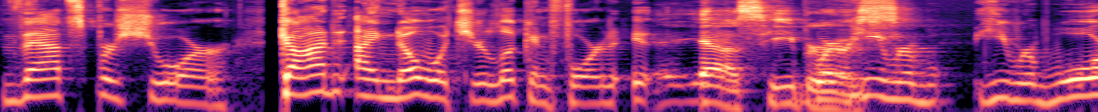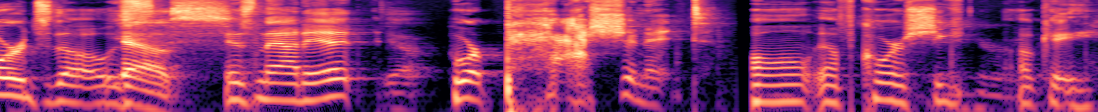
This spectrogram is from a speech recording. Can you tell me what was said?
That's for sure. God, I know what you're looking for. It, yes, Hebrews. Where he re- he rewards those. Yes. Isn't that it? Yeah. Who are passionate. Oh, of course she Okay.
